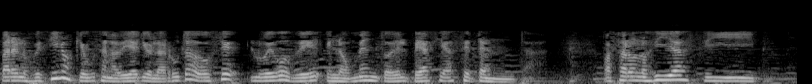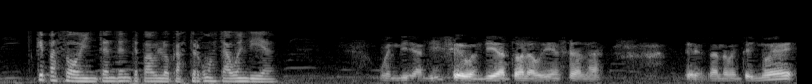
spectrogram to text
para los vecinos que usan a diario la Ruta 12 luego del aumento del peaje a 70. Pasaron los días y ¿Qué pasó, Intendente Pablo Castro? ¿Cómo está? Buen día. Buen día, Alicia, buen día a toda la audiencia de la, de la 99.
